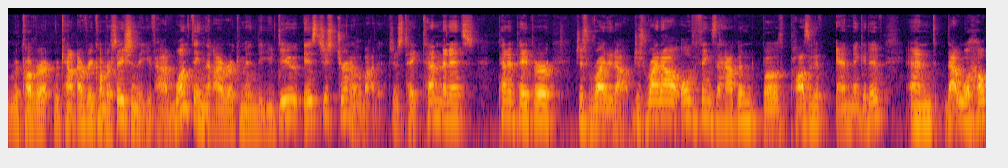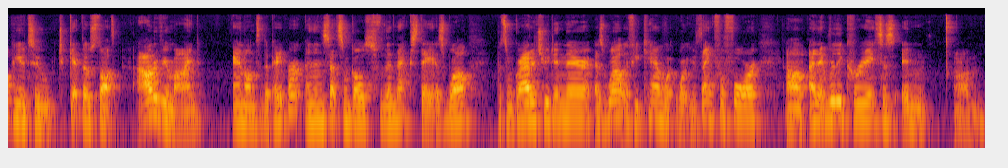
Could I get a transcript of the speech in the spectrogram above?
recover recount every conversation that you've had one thing that i recommend that you do is just journal about it. Just take 10 minutes pen and paper just write it out. Just write out all the things that happened both positive and negative and that will help you to to get those thoughts out of your mind and onto the paper, and then set some goals for the next day as well. Put some gratitude in there as well, if you can, what, what you're thankful for, um, and it really creates this in. Um,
